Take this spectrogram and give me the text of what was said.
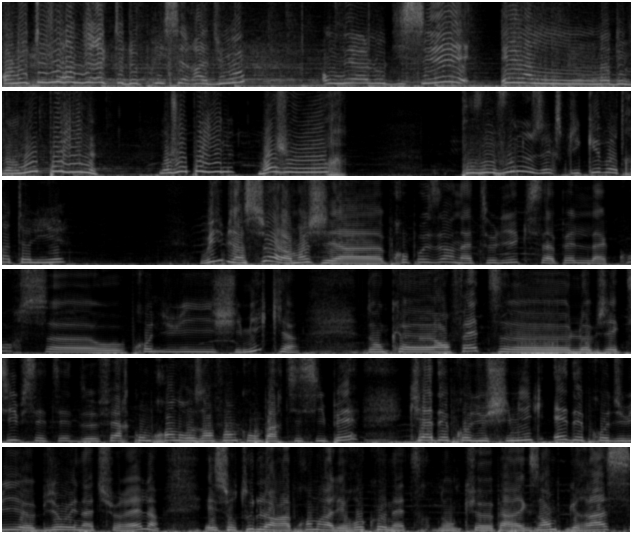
On est toujours en direct de Prissé Radio. On est à l'Odyssée et on a devant nous Pauline. Bonjour Pauline. Bonjour. Pouvez-vous nous expliquer votre atelier? Oui, bien sûr. Alors moi, j'ai euh, proposé un atelier qui s'appelle la course euh, aux produits chimiques. Donc euh, en fait, l'objectif, c'était de faire comprendre aux enfants qui ont participé qu'il y a des produits chimiques et des produits bio et naturels, et surtout de leur apprendre à les reconnaître. Donc par exemple, grâce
